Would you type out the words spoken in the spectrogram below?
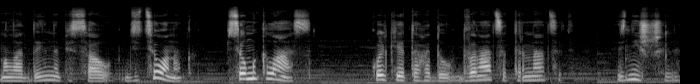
малады напісаў дзіцёнак сёмы клас колькі это гадоў 12 13 знішчылі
